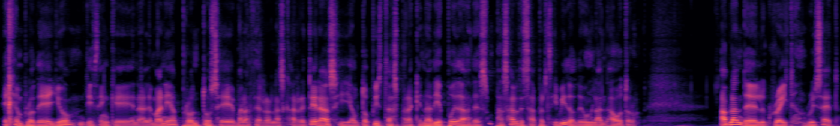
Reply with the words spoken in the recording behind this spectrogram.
Ejemplo de ello, dicen que en Alemania pronto se van a cerrar las carreteras y autopistas para que nadie pueda pasar desapercibido de un land a otro. Hablan del Great Reset,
